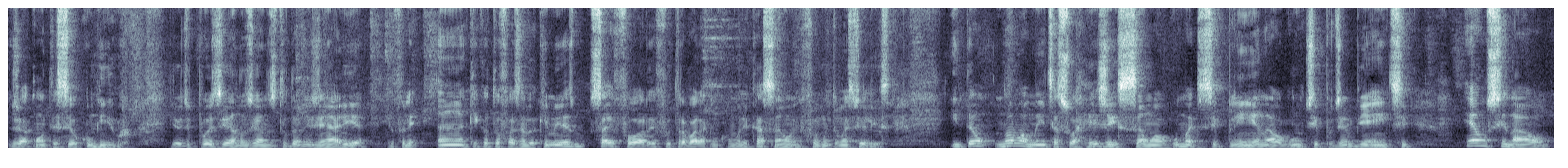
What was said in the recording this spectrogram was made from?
Já aconteceu comigo. Eu, depois de anos e anos estudando engenharia, eu falei, ah, o que, que eu estou fazendo aqui mesmo? Saí fora e fui trabalhar com comunicação e fui muito mais feliz. Então, normalmente a sua rejeição a alguma disciplina, a algum tipo de ambiente, é um sinal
